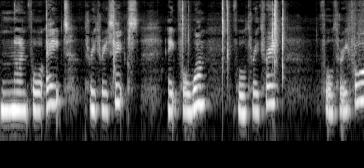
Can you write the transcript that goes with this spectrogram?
948 336 841 433 434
